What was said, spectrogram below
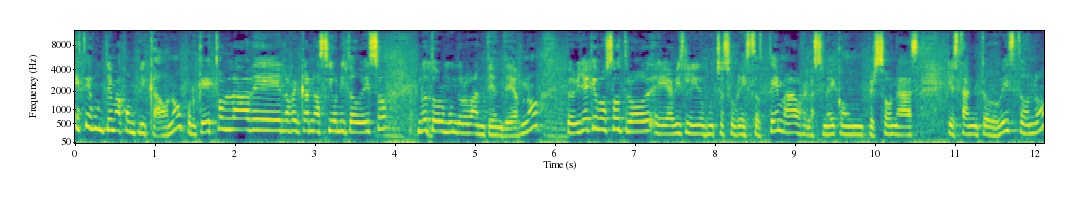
este es un tema complicado, ¿no? Porque esto habla de la reencarnación y todo eso, no todo el mundo lo va a entender, ¿no? Pero ya que vosotros eh, habéis leído mucho sobre estos temas, os relacionáis con personas que están en todo esto, ¿no?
